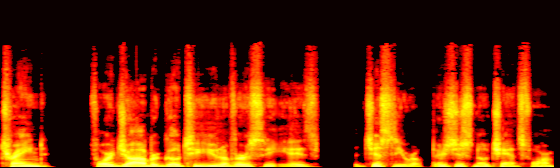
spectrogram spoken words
trained for a job or go to university is just zero. There's just no chance for them.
